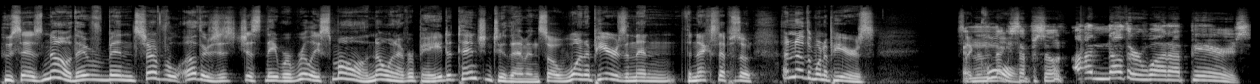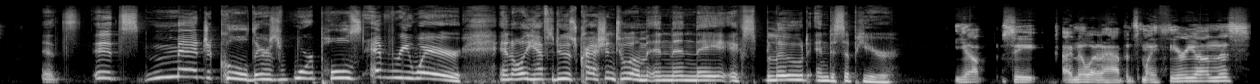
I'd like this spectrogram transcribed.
who says no there have been several others. It's just they were really small and no one ever paid attention to them. And so one appears and then the next episode another one appears. It's and like cool the next episode, another one appears. it's it's magical. There's warp holes everywhere. And all you have to do is crash into them and then they explode and disappear. Yep. See, I know what happens. My theory on this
